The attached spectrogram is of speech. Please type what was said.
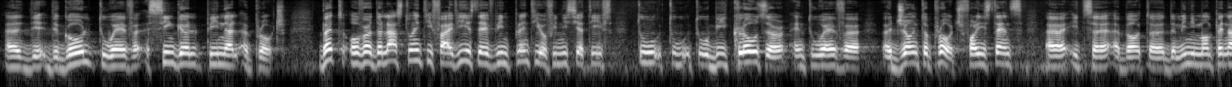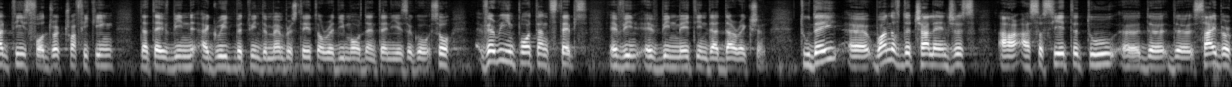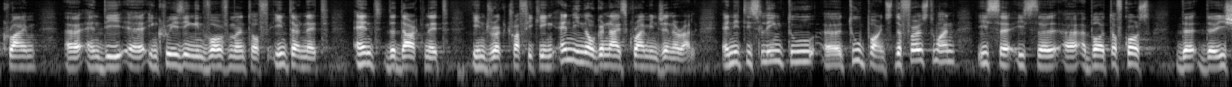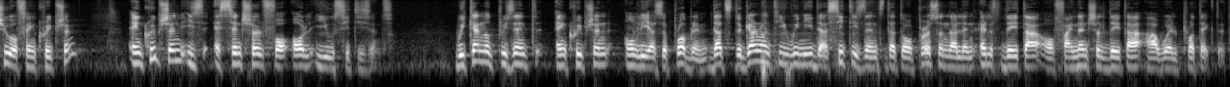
the, the goal to have a single penal approach. But over the last 25 years, there have been plenty of initiatives to, to, to be closer and to have a, a joint approach. For instance, uh, it's uh, about uh, the minimum penalties for drug trafficking that have been agreed between the member states already more than 10 years ago. So very important steps have been, have been made in that direction. Today, uh, one of the challenges are associated to uh, the, the cybercrime uh, and the uh, increasing involvement of internet and the darknet in drug trafficking and in organized crime in general. And it is linked to uh, two points. The first one is, uh, is uh, about, of course, the, the issue of encryption. Encryption is essential for all EU citizens we cannot present encryption only as a problem. That's the guarantee we need as citizens that our personal and health data or financial data are well protected.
